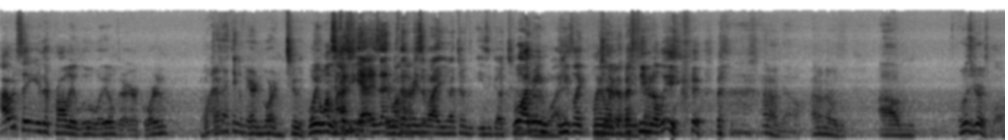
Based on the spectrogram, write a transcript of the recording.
I would say either probably Lou Williams or Eric Gordon. Why Okay. did I think of Aaron Gordon too? Well, he won Is it year. yeah, is that, He is won that the reason year. why you went to an easy go to? Well, I mean, he's like playing like the best team in the league. I don't know. I don't know. Um, who's yours, Will?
